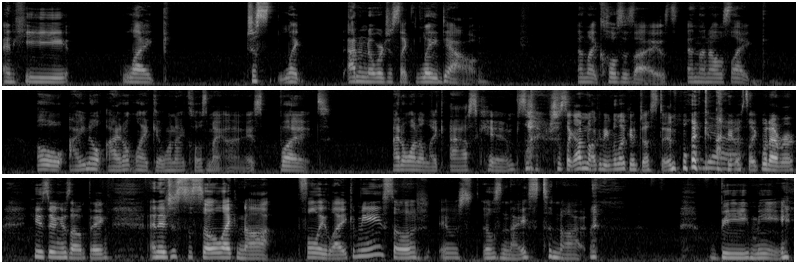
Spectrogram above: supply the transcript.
and he like just like I don't know, we're just like lay down and like close his eyes. And then I was like, "Oh, I know I don't like it when I close my eyes, but I don't want to like ask him. So I was just like, I'm not gonna even look at Justin. Like I was like, whatever. He's doing his own thing, and it's just so like not fully like me. So it was it was nice to not be me.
